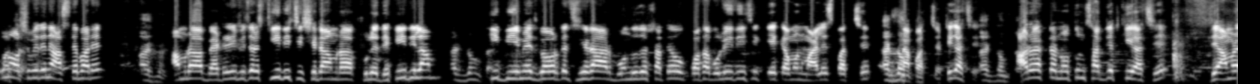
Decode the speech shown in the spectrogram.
কোনো। অসুবিধা নেই আসতে পারে। আমরা ব্যাটারির ভিতরে কি দিচ্ছি সেটা আমরা খুলে দেখিয়ে দিলাম। একদম। কি বিএমএস ব্যবহার করছে সেটা আর বন্ধুদের সাথেও কথা বলিয়ে দিয়েছি কে কেমন মাইলেজ পাচ্ছে না পাচ্ছে ঠিক আছে? আরও একটা নতুন সাবজেক্ট কি আছে যে আমরা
